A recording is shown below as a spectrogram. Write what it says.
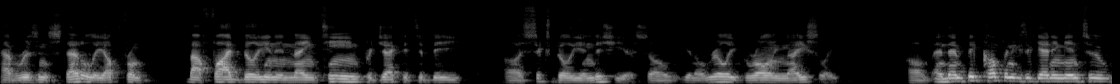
have risen steadily, up from about five billion in 19, projected to be uh, six billion this year. So, you know, really growing nicely. Um, and then big companies are getting into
